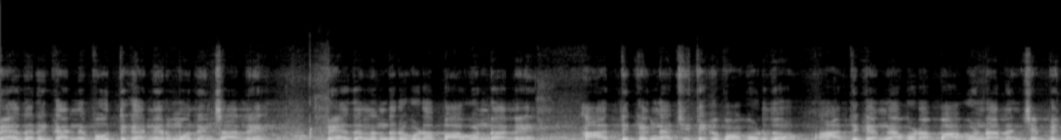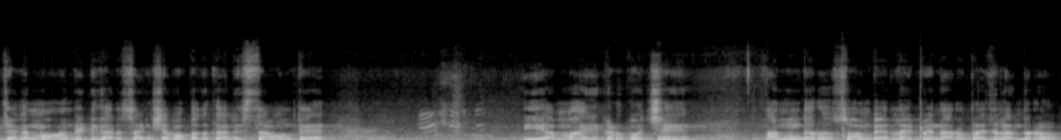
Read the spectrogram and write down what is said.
పేదరికాన్ని పూర్తిగా నిర్మూలించాలి. పేదలందరూ కూడా బాగుండాలి. ఆర్థికంగా చితికిపోకూడదు. ఆర్థికంగా కూడా బాగుండాలని చెప్పి జగన్మోహన్ రెడ్డి గారు సంక్షేమ పథకాలు ఇస్తూ ఉంటే ఈ అమ్మాయి ఇక్కడికి వచ్చి అందరూ సోంబేర్లు అయిపోయినారు ప్రజలందరూ.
